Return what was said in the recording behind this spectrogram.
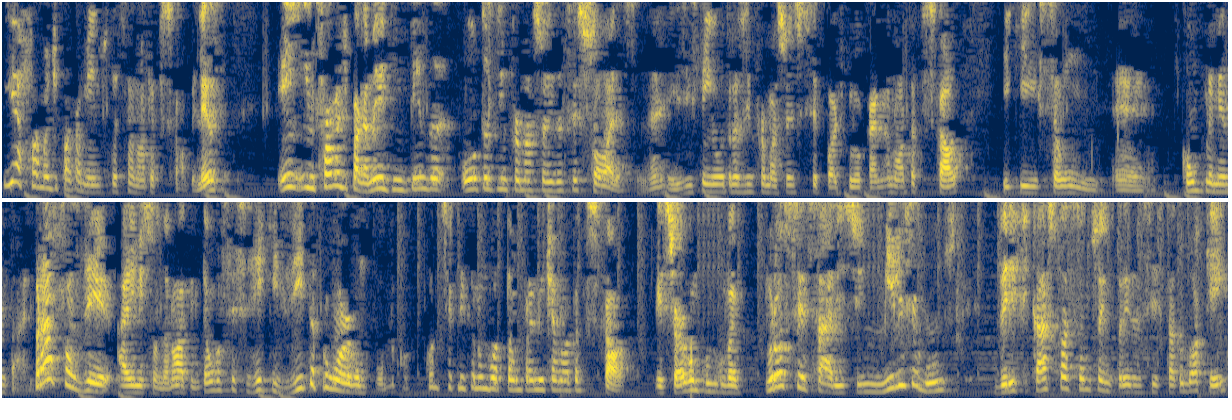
e a forma de pagamento dessa nota fiscal, beleza? Em, em forma de pagamento, entenda outras informações acessórias. Né? Existem outras informações que você pode colocar na nota fiscal e que são é, complementares. Para fazer a emissão da nota, então você requisita para um órgão público quando você clica no botão para emitir a nota fiscal. Esse órgão público vai processar isso em milissegundos, verificar a situação da sua empresa se está tudo ok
